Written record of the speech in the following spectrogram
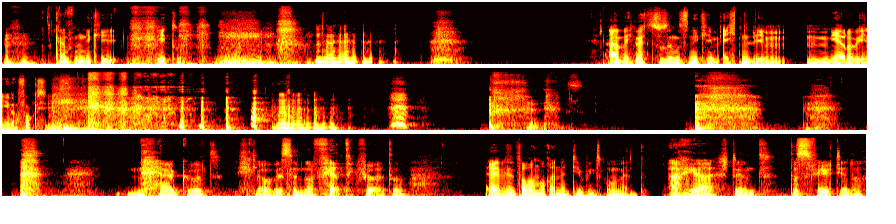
Mhm. Das könnte Niki wehtun. Ähm, ich möchte dazu sagen, dass Niki im echten Leben mehr oder weniger Foxy ist. Na gut, ich glaube, wir sind noch fertig für heute. Äh, wir brauchen noch einen D-Rings-Moment. Ach ja, stimmt. Das fehlt ja noch.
